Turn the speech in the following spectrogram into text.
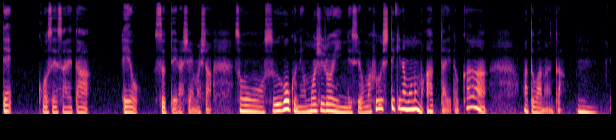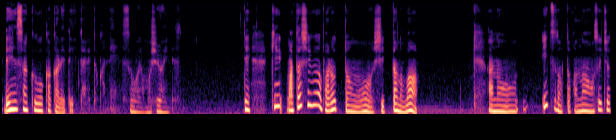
で構成された絵を刷っていらっしゃいました。そうすごくね面白いんですよ。まあ風刺的なものもあったりとかあとはなんかうん連作を書かれていたりとかねすごい面白いんです。で私がバロットンを知ったのはあのいつだったかな忘れちゃっ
